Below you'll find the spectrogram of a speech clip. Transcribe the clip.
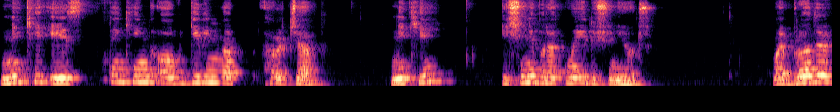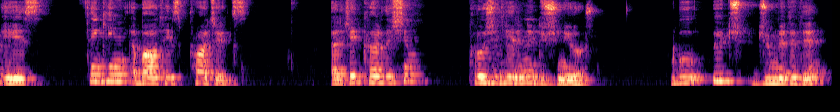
Nikki is thinking of giving up her job. Nikki işini bırakmayı düşünüyor. My brother is thinking about his projects. Erkek kardeşim projelerini düşünüyor. Bu üç cümlede de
